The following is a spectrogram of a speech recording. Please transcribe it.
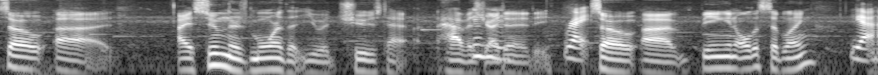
So, uh, I assume there's more that you would choose to ha- have as your Mhm. identity. Right. So, uh, being an oldest sibling, Yeah.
